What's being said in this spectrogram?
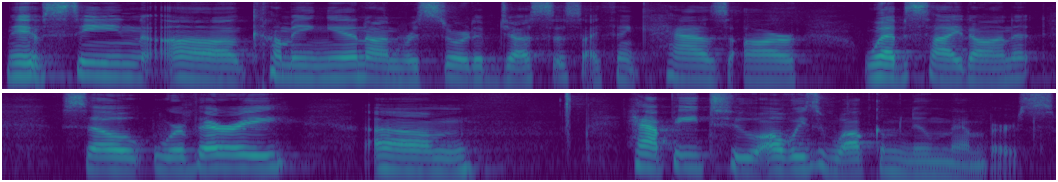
may have seen uh, coming in on restorative justice, I think has our website on it. So we're very um, happy to always welcome new members.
